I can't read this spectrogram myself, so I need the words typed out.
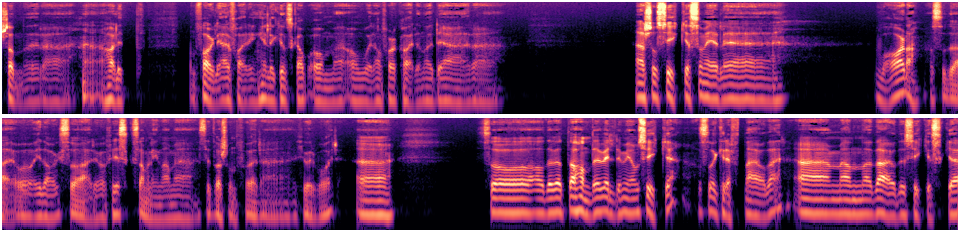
skjønner Jeg eh, har litt faglig erfaring eller kunnskap om, eh, om, hvordan folk har det når de er, er så syke som Eli var, da. Altså, du er jo, I dag så er du jo frisk sammenligna med situasjonen for i fjor vår. Uh, så det, vet, det, handler veldig mye om syke. altså Kreften er jo der. Uh, men det er jo det psykiske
